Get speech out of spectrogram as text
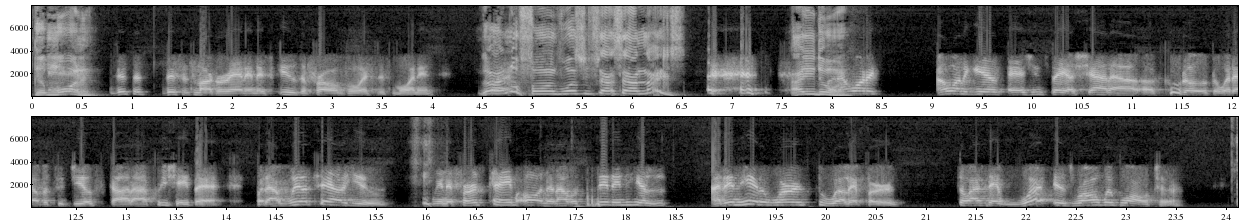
Good morning. This is this is Margaret, and excuse the frog voice this morning. No, I know phone voice. You sound, sound nice. How you doing? I want to I want to give, as you say, a shout out, a kudos or whatever to Jill Scott. I appreciate that. But I will tell you, when it first came on, and I was sitting here, I didn't hear the words too well at first. So I said, "What is wrong with Walter?"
